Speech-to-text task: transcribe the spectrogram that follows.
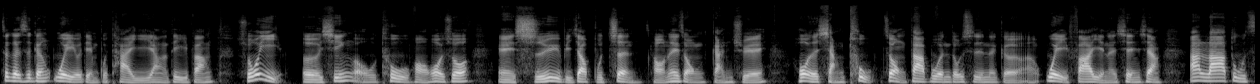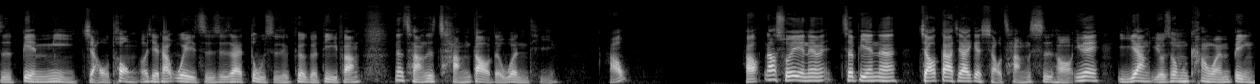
这个是跟胃有点不太一样的地方。所以恶心呕吐哈，或者说哎食欲比较不振好那种感觉。或者想吐，这种大部分都是那个胃发炎的现象啊，拉肚子、便秘、绞痛，而且它位置是在肚子的各个地方，那常是肠道的问题。好，好，那所以呢，这边呢教大家一个小常识哈，因为一样，有时候我们看完病，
